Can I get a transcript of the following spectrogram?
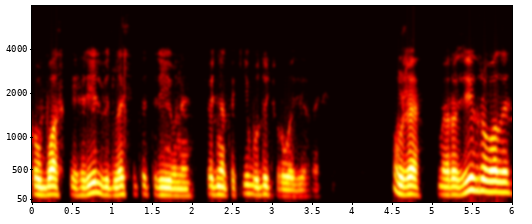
ковбаски гриль від Лесі Петрівни. Сьогодні такі будуть в розіграші. Уже ми розігрували.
